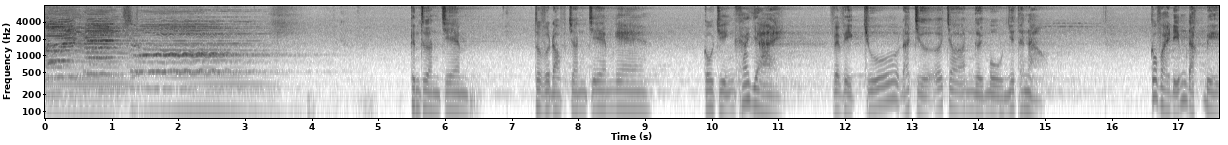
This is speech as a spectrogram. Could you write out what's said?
lời khen Chúa. Kính thưa anh chị em Tôi vừa đọc cho anh chị em nghe. Câu chuyện khá dài Về việc Chúa đã chữa cho anh người mù như thế nào. Có vài điểm đặc biệt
